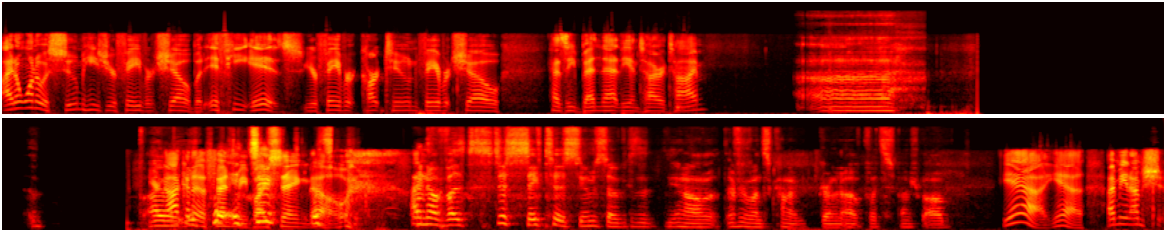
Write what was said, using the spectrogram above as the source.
I don't want to assume he's your favorite show, but if he is your favorite cartoon, favorite show, has he been that the entire time? Uh, You're not going to offend me by saying no. I know, but it's just safe to assume so because you know everyone's kind of grown up with SpongeBob. yeah, yeah. I mean, I'm sure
